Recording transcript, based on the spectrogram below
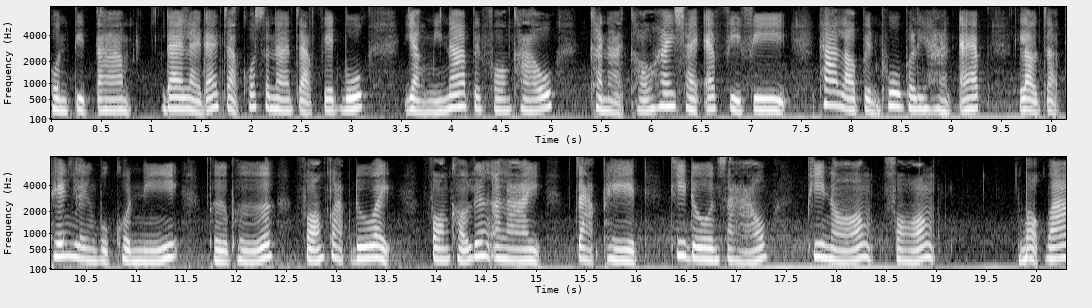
คนติดตาม ได้รายได้จากโฆษณาจาก Facebook อย่างมีหน้าไปฟ้องเขา ขนาดเขาให้ใช้แอปฟรีๆ ถ้าเราเป็นผู้บริหารแอป เราจะเพ่งเล็งบุคคลนี้ เผลอๆ ฟ้องกลับด้วย ฟ้องเขาเรื่องอะไร จากเพจที่โดนสาว พี่น้อง ฟ้อง บอกว่า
